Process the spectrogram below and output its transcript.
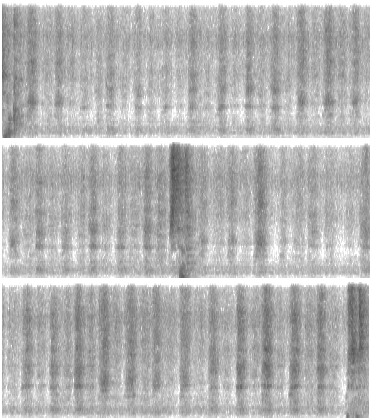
Сорок. Шестьдесят. Восемьдесят.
